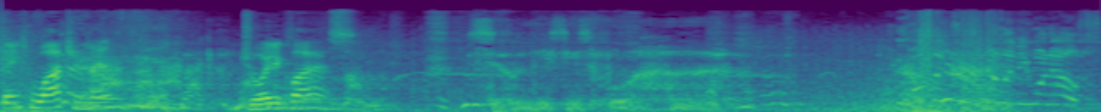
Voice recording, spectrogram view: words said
thanks for watching, man. Enjoy your class. So this is for her. Don't let you kill anyone else!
